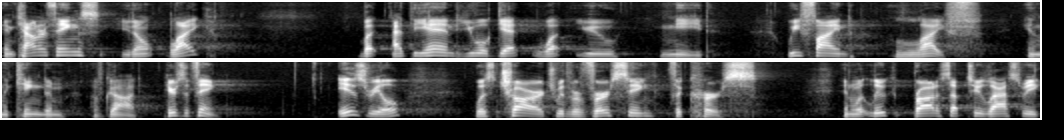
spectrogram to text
encounter things you don't like, but at the end, you will get what you need. We find life in the kingdom of God. Here's the thing Israel was charged with reversing the curse. And what Luke brought us up to last week,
